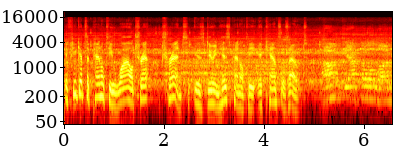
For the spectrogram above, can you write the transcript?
If he gets a penalty while Trent, Trent is doing his penalty, it cancels out. You have to hold on.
